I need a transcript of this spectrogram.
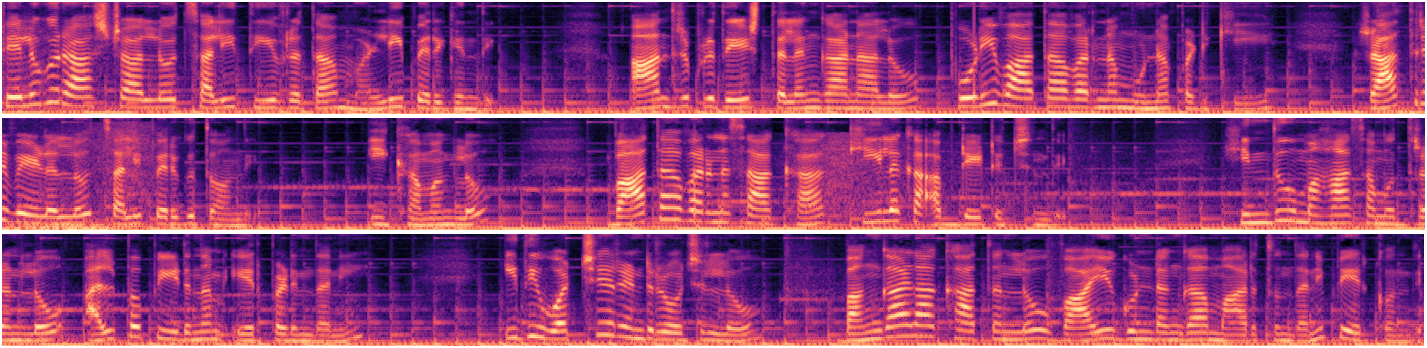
తెలుగు రాష్ట్రాల్లో చలి తీవ్రత మళ్ళీ పెరిగింది. ఆంధ్రప్రదేశ్ తెలంగాణలో పొడి వాతావరణం ఉన్నప్పటికీ రాత్రి వేళల్లో చలి పెరుగుతోంది. ఈ క్రమంలో వాతావరణ శాఖ కీలక అప్డేట్ ఇచ్చింది. హిందూ మహాసముద్రంలో అల్పపీడనం ఏర్పడిందని ఇది వచ్చే రెండు రోజుల్లో బంగాళాఖాతంలో వాయుగుండంగా మారుతుందని పేర్కొంది.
